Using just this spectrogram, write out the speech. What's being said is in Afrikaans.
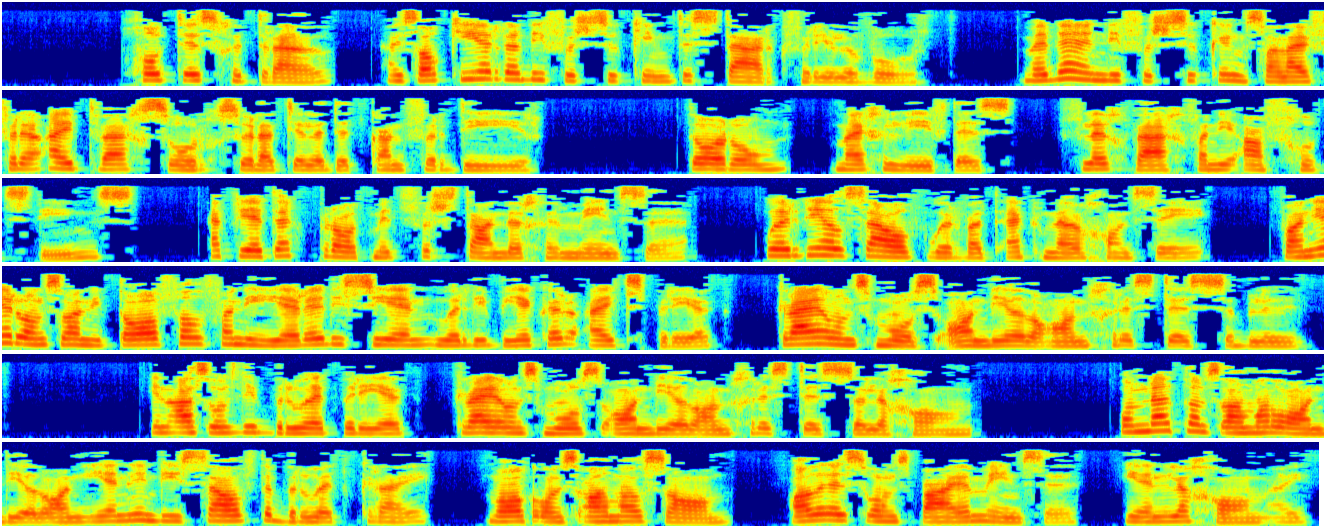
God is getrouw, hij zal keer dat die versoeking te sterk voor jullie wordt. Midden in die versoeking zal hij voor een uitweg zorg zodat jullie dit kan verdier. Daarom, my geliefdes, vlug weg van die afgodsdienst. Ek weet ek praat met verstandige mensen. Oordeel zelf oor wat ik nou gaan sê. Wanneer ons aan die tafel van die Heere die sien oor die beker uitspreek, kry ons mos aandeel aan Christus se bloed. En als ons die brood breek, kry ons mos aandeel aan Christus se lichaam. Omdat ons allemaal aandeel aan een en diezelfde brood kry, maak ons allemaal saam, al is ons baie mense, een lichaam uit.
